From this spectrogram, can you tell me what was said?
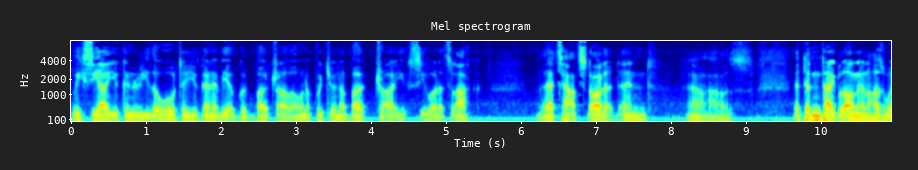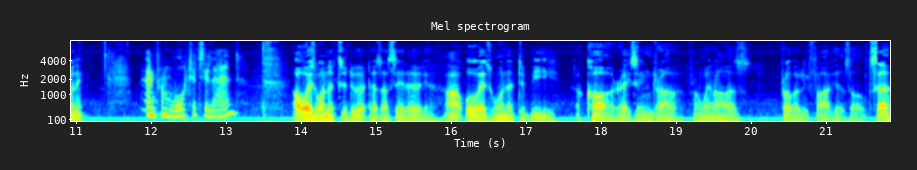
We see how you can read the water. You're going to be a good boat driver. I want to put you in a boat, try you, see what it's like." That's how it started, and you know, I was. It didn't take long, and I was winning. And from water to land. I always wanted to do it, as I said earlier. I always wanted to be car racing driver from when I was probably five years old. So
